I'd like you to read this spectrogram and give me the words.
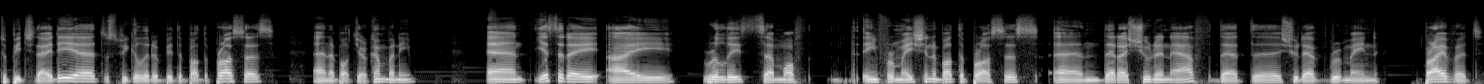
to pitch the idea, to speak a little bit about the process and about your company. And yesterday I released some of the information about the process and that I shouldn't have, that uh, should have remained private.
